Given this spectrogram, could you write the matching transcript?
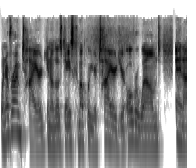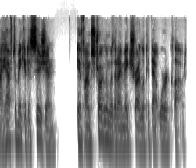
whenever I'm tired, you know, those days come up where you're tired, you're overwhelmed, and I have to make a decision. If I'm struggling with it, I make sure I look at that word cloud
